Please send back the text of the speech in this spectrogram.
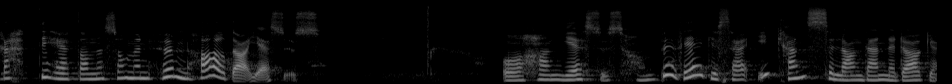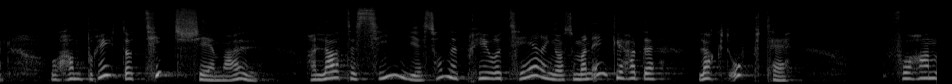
rettighetene som en hund har, da, Jesus. Og han Jesus han beveger seg i grenseland denne dagen. Og han bryter tidsskjemaet òg. Han la til side sånne prioriteringer som han egentlig hadde lagt opp til. For han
